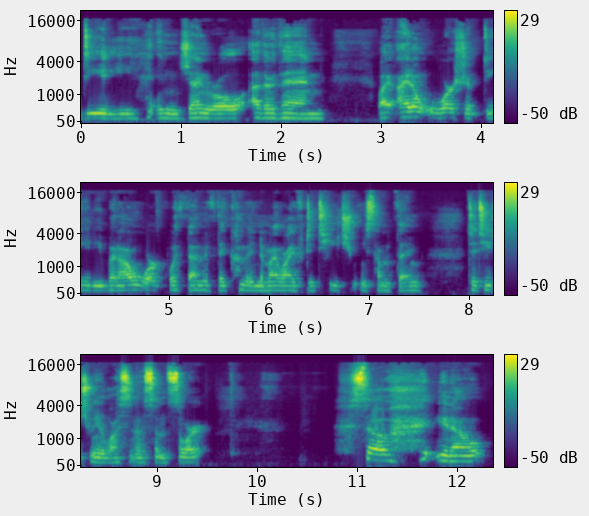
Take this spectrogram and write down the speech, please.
deity in general, other than like I don't worship deity, but I'll work with them if they come into my life to teach me something, to teach me a lesson of some sort. So, you know,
